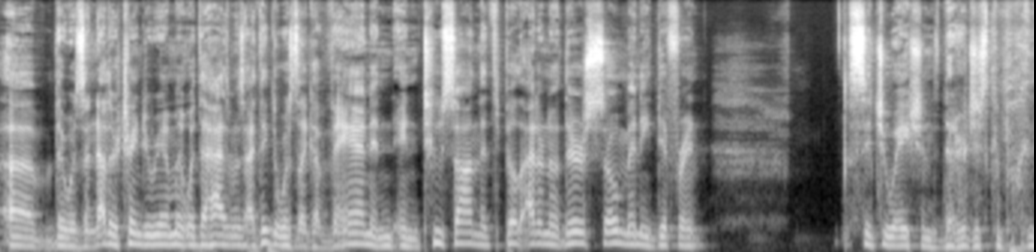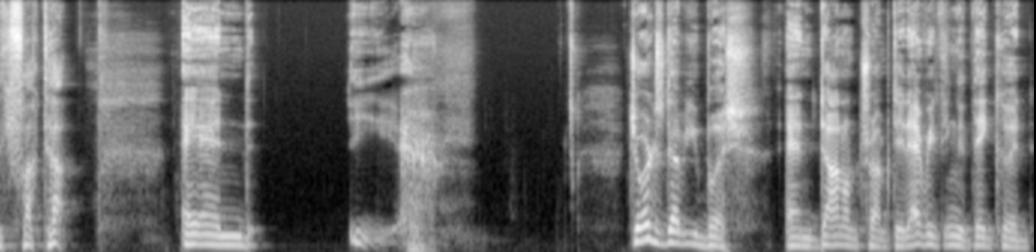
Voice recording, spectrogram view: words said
uh, there was another train derailment with the hazmat. I think there was like a van in, in Tucson that's built. I don't know. There's so many different situations that are just completely fucked up. And George W. Bush and Donald Trump did everything that they could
